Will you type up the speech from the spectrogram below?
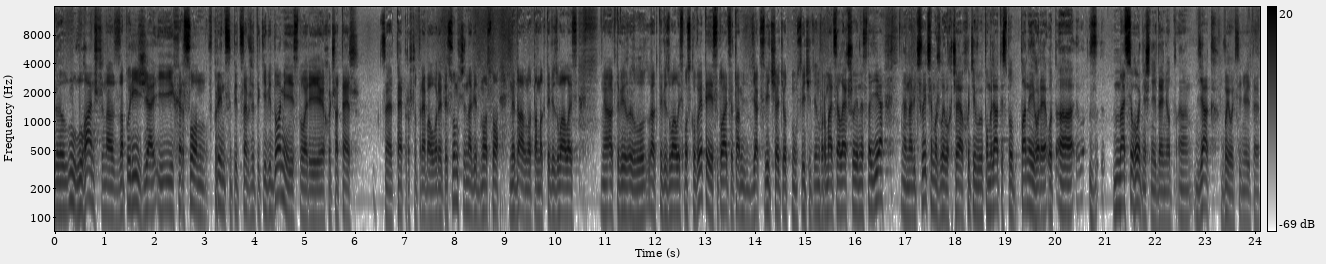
Ну, Луганщина, Запоріжжя і Херсон, в принципі, це вже такі відомі історії, хоча теж це те, про що треба говорити. Сумщина відносно недавно там активізувалась, активізу- активізувались московити. І ситуація там, як свідчать, от ну свідчить інформація, легшою не стає, е, навіть швидше, можливо. Хоча я хотів би помилятись, то пане Ігоре, от е, з- на сьогоднішній день, от е, як ви оцінюєте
